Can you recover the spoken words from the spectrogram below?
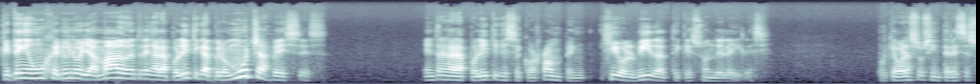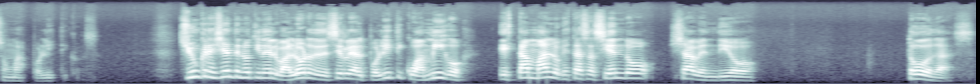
que tengan un genuino llamado entren a la política, pero muchas veces entran a la política y se corrompen y olvídate que son de la iglesia, porque ahora sus intereses son más políticos. Si un creyente no tiene el valor de decirle al político amigo, está mal lo que estás haciendo, ya vendió todas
